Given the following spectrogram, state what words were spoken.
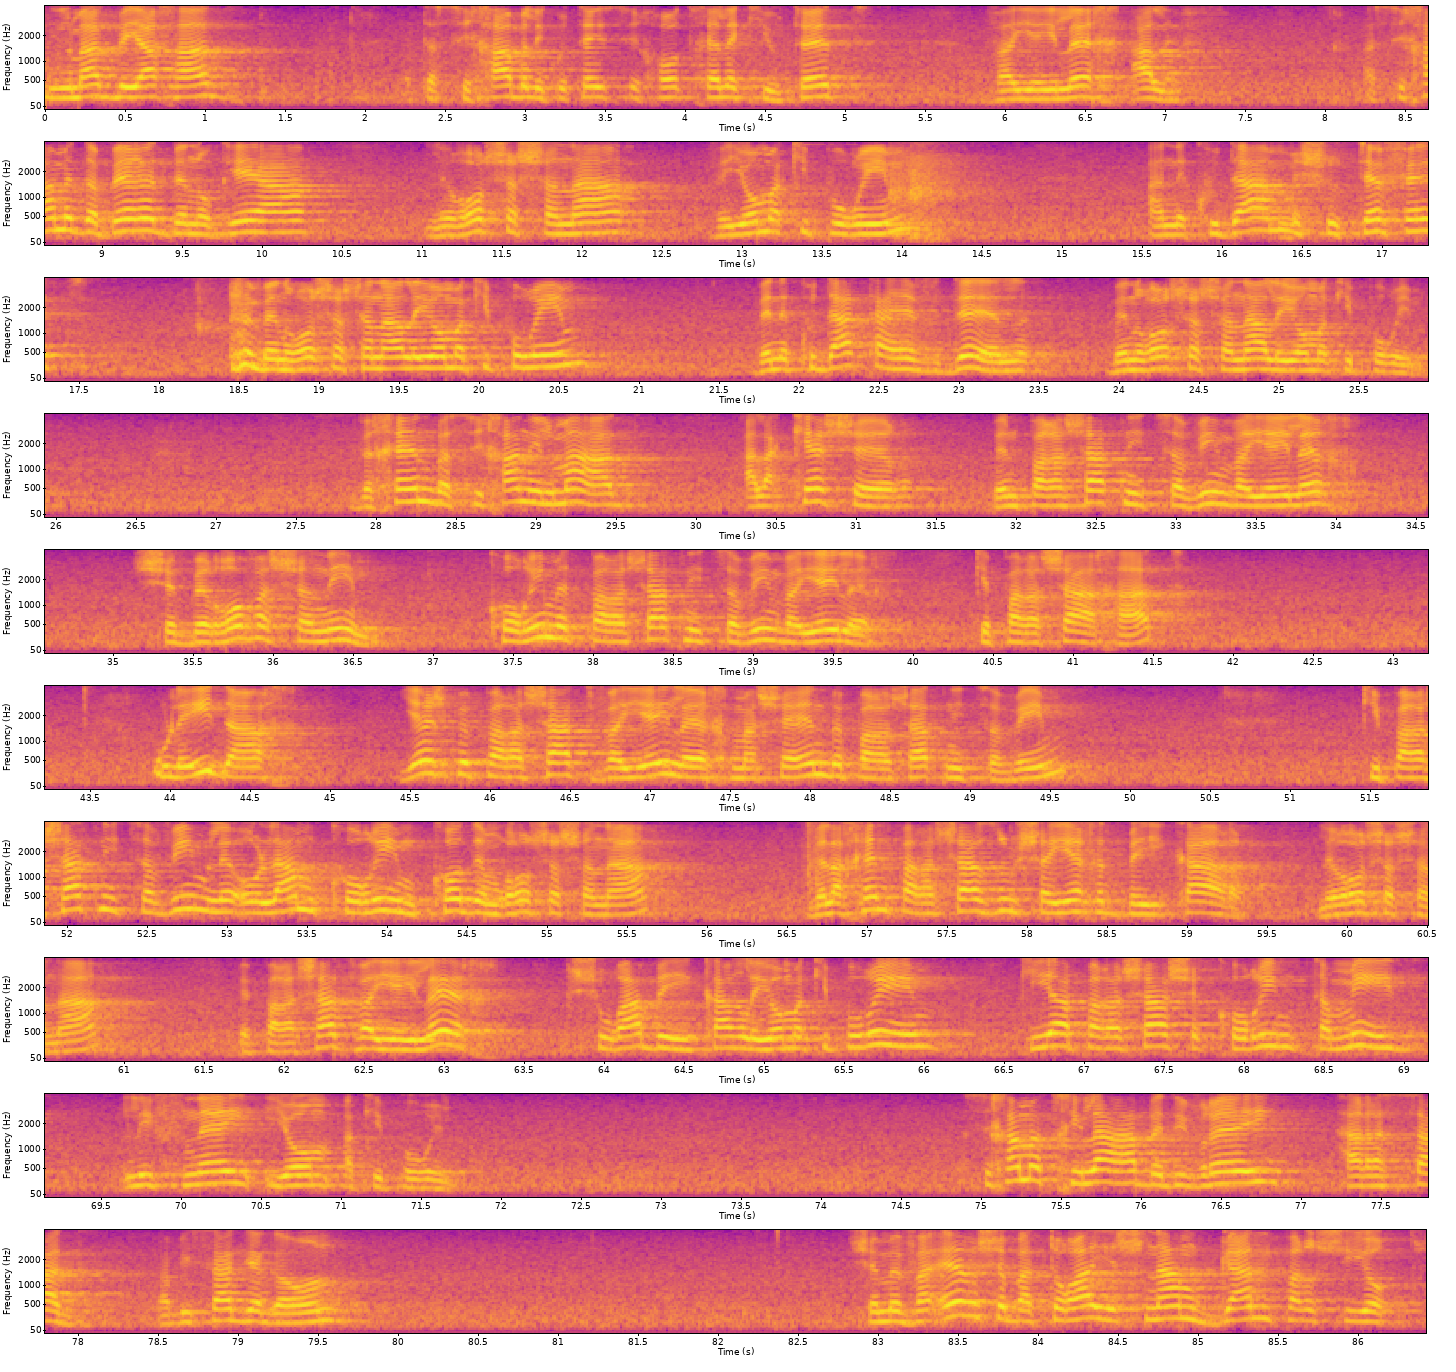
נלמד ביחד את השיחה בליקוטי שיחות חלק י"ט וילך א'. השיחה מדברת בנוגע לראש השנה ויום הכיפורים, הנקודה המשותפת בין ראש השנה ליום הכיפורים ונקודת ההבדל בין ראש השנה ליום הכיפורים. וכן בשיחה נלמד על הקשר בין פרשת ניצבים וילך, שברוב השנים קוראים את פרשת ניצבים וילך כפרשה אחת, ולאידך יש בפרשת וילך מה שאין בפרשת ניצבים, כי פרשת ניצבים לעולם קוראים קודם ראש השנה, ולכן פרשה זו שייכת בעיקר לראש השנה, ופרשת וילך קשורה בעיקר ליום הכיפורים, כי היא הפרשה שקוראים תמיד לפני יום הכיפורים. השיחה מתחילה בדברי הרס"ג, רבי סעדיה גאון, שמבאר שבתורה ישנם גן פרשיות.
